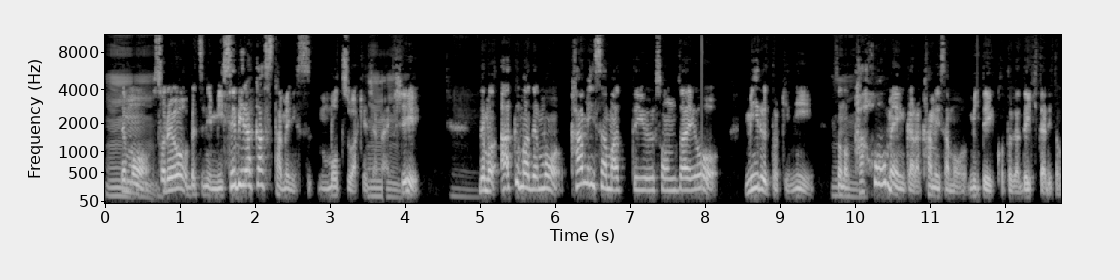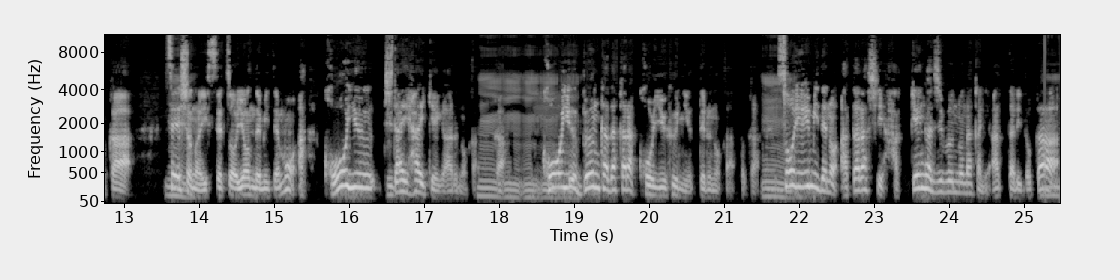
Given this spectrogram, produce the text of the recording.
でも、それを別に見せびらかすためにす持つわけじゃないし、でも、あくまでも神様っていう存在を見るときに、その多方面から神様を見ていくことができたりとか、聖書の一節を読んでみても、あ、こういう時代背景があるのかとか、こういう文化だからこういうふうに言ってるのかとか、そういう意味での新しい発見が自分の中にあったりとか、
